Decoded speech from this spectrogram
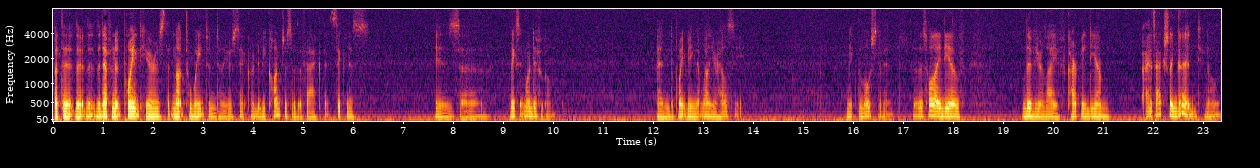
But the, the, the, the, definite point here is that not to wait until you're sick, or to be conscious of the fact that sickness is uh, makes it more difficult. And the point being that, well, you're healthy. Make the most of it. So this whole idea of live your life, carpe diem, it's actually good, you know.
